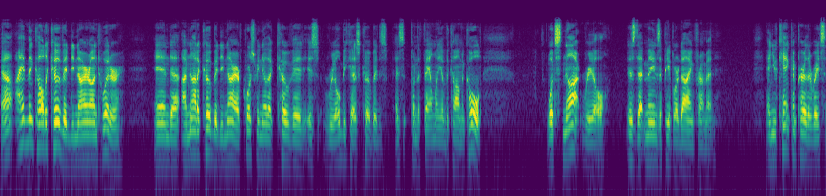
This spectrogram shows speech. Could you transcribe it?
Now, I have been called a COVID denier on Twitter, and uh, I'm not a COVID denier. Of course, we know that COVID is real because COVID is, is from the family of the common cold. What's not real is that millions of people are dying from it. And you can't compare the rates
